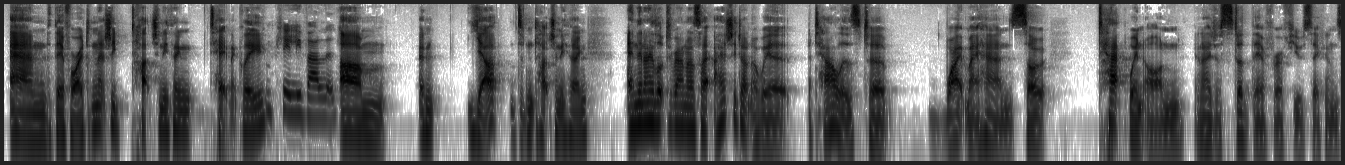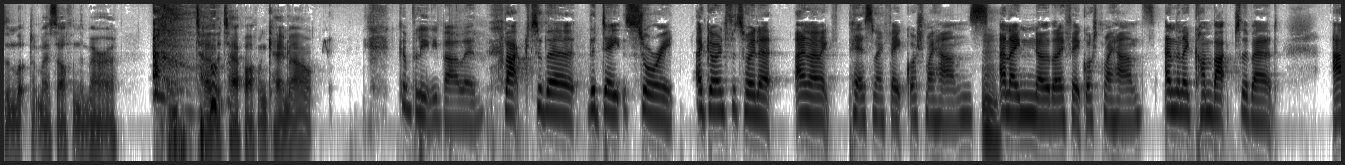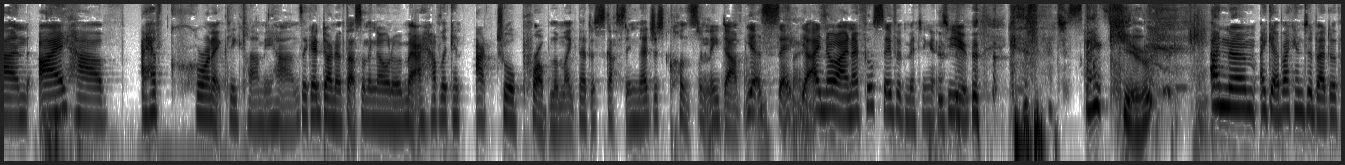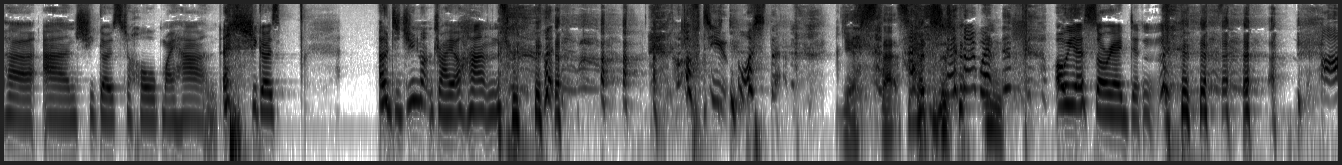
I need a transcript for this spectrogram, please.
and therefore I didn't actually touch anything technically. Completely valid. Um, and yeah, didn't touch anything. And then I looked around and I was like, I actually don't know where a towel is to wipe my hands. So tap went on, and I just stood there for a few seconds and looked at myself in the mirror, turned the tap off, and came out. Completely valid. Back to the the date story. I go into the toilet and I like piss and I fake wash my hands. Mm. And I know that I fake washed my hands. And then I come back to the bed and I have I have chronically clammy hands. Like I don't know if that's something I want to admit. I have like an actual problem. Like they're disgusting. They're just constantly damp. Yes, say, yeah, I know, and I feel safe admitting it to you. just Thank you. And um, I get back into bed with her, and she goes to hold my hand, and she goes, "Oh, did you not dry your hands after you washed them?" Yes, that's what. And I went, "Oh yeah, sorry, I didn't."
